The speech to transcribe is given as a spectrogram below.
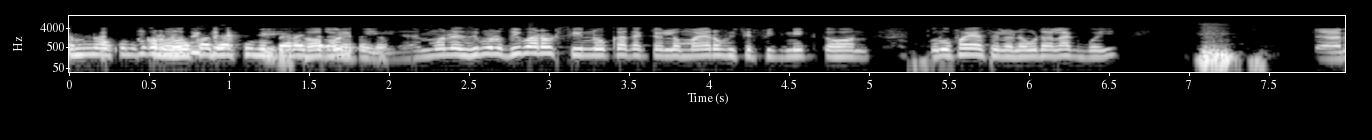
এমনি নৌকা দিয়ে কোনো বেড়াইতে মানে জীবনে দুইবার উঠছি নৌকাতে একটা হলো মায়ের অফিসের পিকনিক তখন কোনো উপায় ছিল না ওটা লাগবোই। আর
